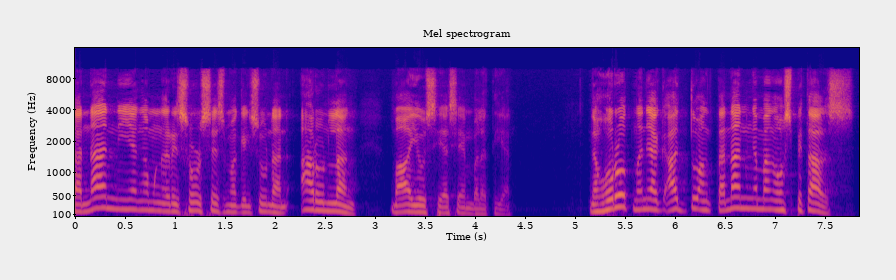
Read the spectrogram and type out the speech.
tanan niya nga mga resources magigsunan aron lang maayo siya sa balatian. Nahurot na niya adto ang tanan nga mga hospitals,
